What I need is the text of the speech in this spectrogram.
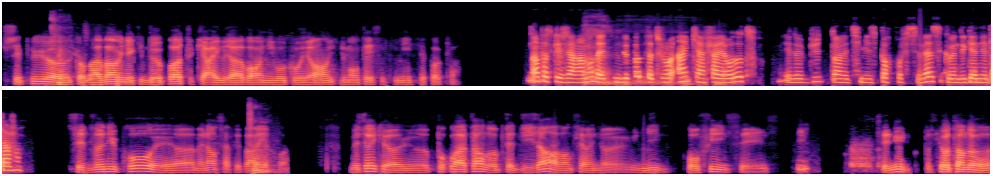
C'est plus euh, comme avant une équipe de potes qui arrivait à avoir un niveau cohérent et qui montait, c'est fini cette époque-là. Non, parce que généralement, Ah dans les ouais. teams de potes, tu as toujours un qui est inférieur aux autres. Et le but dans les teams e-sport professionnels, c'est quand même de gagner de l'argent. C'est devenu pro et euh, maintenant ça fait pas rire. Quoi. Mais c'est vrai que euh, pourquoi attendre peut-être 10 ans avant de faire une, une ligue profit, c'est c'est nul. Parce qu'il y a autant de,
